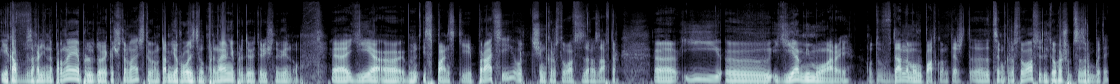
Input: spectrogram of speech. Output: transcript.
яка взагалі не про неї, про Людовіка 14-го, там є розділ, принаймні про 9-річну війну. Є іспанські праці, от чим користувався зараз автор, і є мемуари. От В даному випадку він теж цим користувався для того, щоб це зробити.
